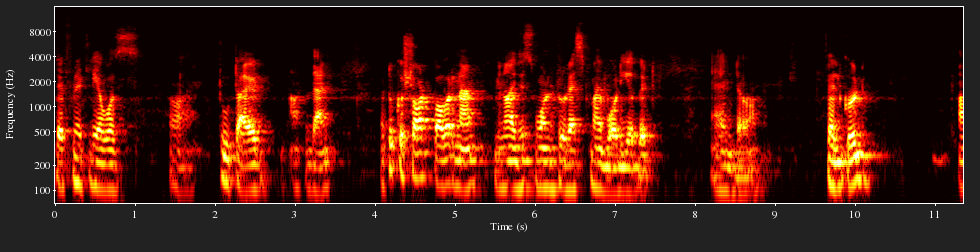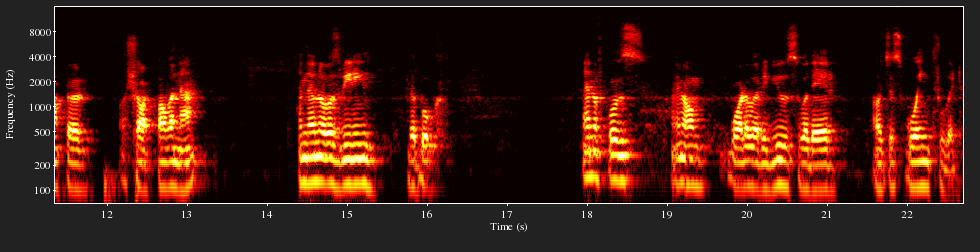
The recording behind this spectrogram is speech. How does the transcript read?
definitely i was uh, too tired after that i took a short power nap you know i just wanted to rest my body a bit and uh, felt good after a short power nap and then I was reading the book. And of course, you know, whatever reviews were there, I was just going through it.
